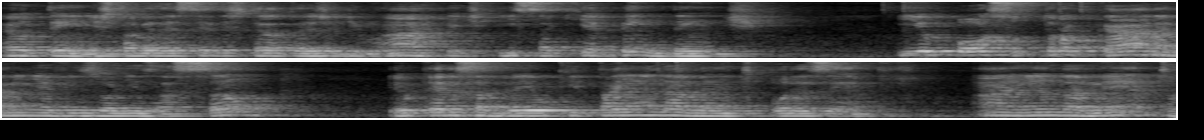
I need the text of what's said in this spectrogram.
eu tenho estabelecer estratégia de marketing, isso aqui é pendente. E eu posso trocar a minha visualização, eu quero saber o que está em andamento, por exemplo. Ah, em andamento,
